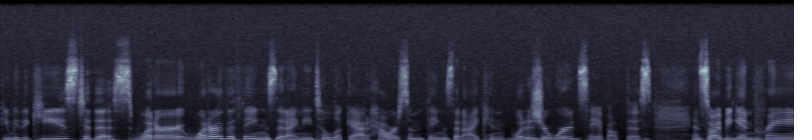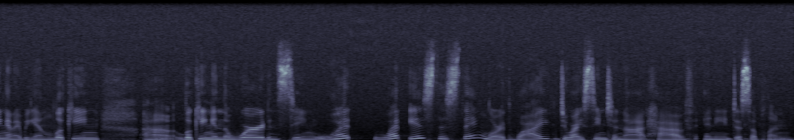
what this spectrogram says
Give me the keys to this. What are what are the things that I need to look at? How are some things that I can? What does your word say about this? And so I began praying and I began looking, uh, looking in the Word and seeing what what is this thing, Lord? Why do I seem to not have any discipline?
